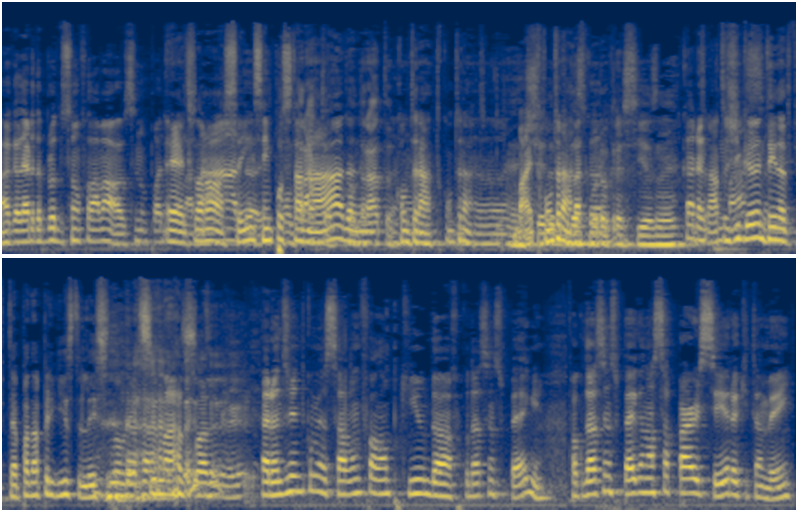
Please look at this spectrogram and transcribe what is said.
a galera da produção falava, ah, você não pode É, eles falar falaram, ó, nada. sem, sem postar Contrato, nada, contrato. né? Contrato, contrato. Aham. É, Baita contrato. das burocracias, né? Cara, Contrato gigante ainda, né? até pra dar preguiça de ler se não ler, só. Cara, antes de a gente começar, vamos falar um pouquinho da Faculdade Senspeg. Faculdade Senspeg é nossa parceira aqui também.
